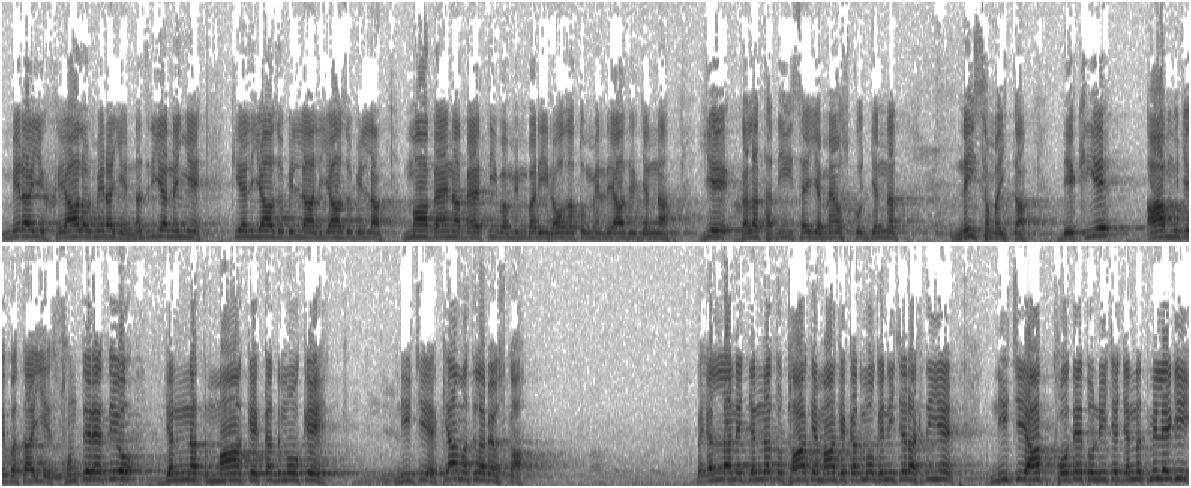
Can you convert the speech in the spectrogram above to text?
میرا یہ خیال اور میرا یہ نظریہ نہیں ہے کہ الیاز باللہ الیاز باللہ ماں بینا بیتی و ممبری روزہ من ریاض الجنہ۔ یہ غلط حدیث ہے یا میں اس کو جنت نہیں سمجھتا۔ دیکھیے، آپ مجھے بتائیے، سنتے رہتے ہو؟ جنت ماں کے قدموں کے نیچے ہے۔ کیا مطلب ہے اس کا؟ بھائی، اللہ نے جنت اٹھا کے ماں کے قدموں کے نیچے رکھ دی ہے نیچے آپ کھودیں تو نیچے جنت ملے گی۔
